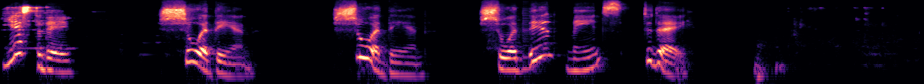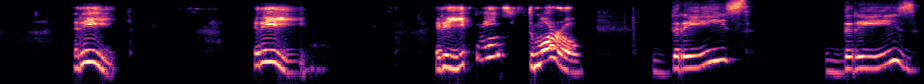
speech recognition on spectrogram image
yesterday. Šodien. Šodien. Šodien means today. Rīt. Rīt. Rīt means tomorrow. Drīz. Drīz.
